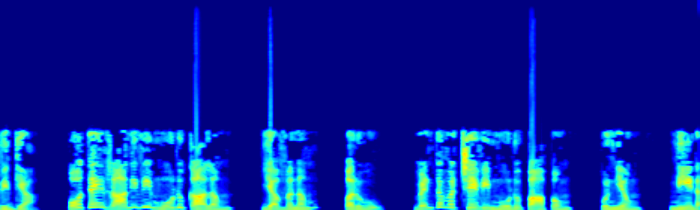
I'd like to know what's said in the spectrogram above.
విద్య. పోతే రానివి మూడు కాలం యవ్వనం పరువు. వెంట వచ్చేవి మూడు పాపం పుణ్యం నీడ.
